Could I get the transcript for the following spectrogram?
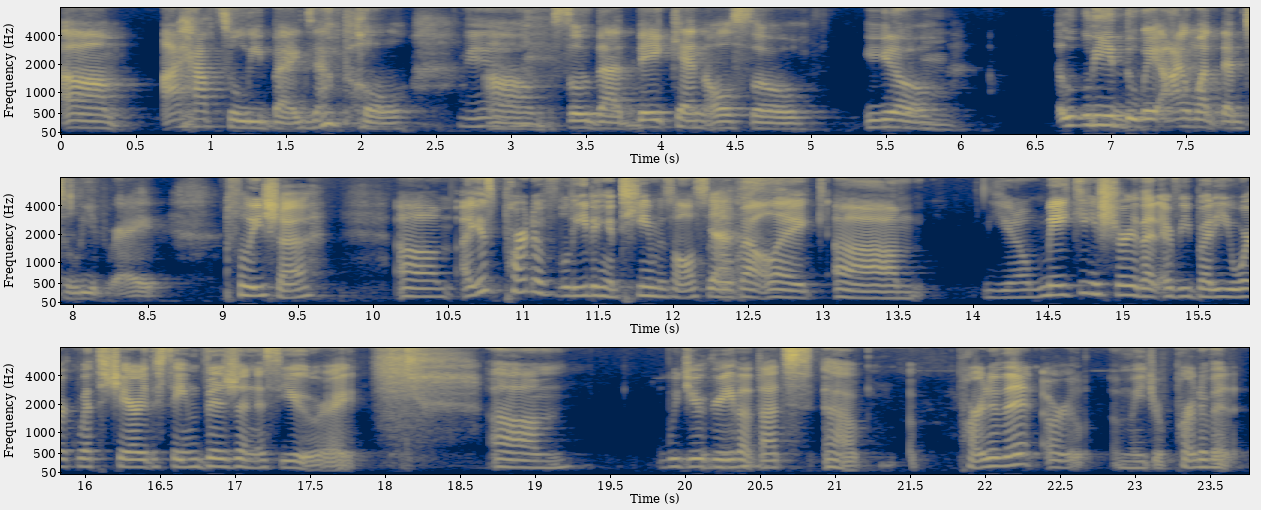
um, I have to lead by example, yeah. um, so that they can also, you know, mm lead the way I want them to lead, right? Felicia, um, I guess part of leading a team is also yes. about like, um, you know, making sure that everybody you work with share the same vision as you, right? Um, would you agree mm-hmm. that that's uh, a part of it or a major part of it?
